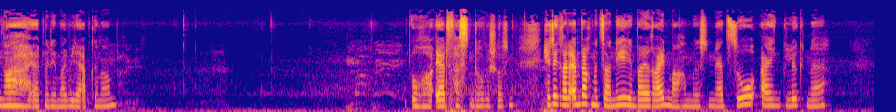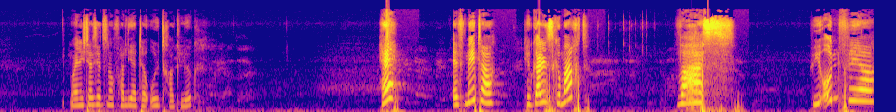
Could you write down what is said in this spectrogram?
Ah, er hat mir den mal wieder abgenommen. Oh, er hat fast ein Tor geschossen. Ich hätte gerade einfach mit Sané den Ball reinmachen müssen. Er hat so ein Glück, ne? Wenn ich das jetzt noch verliere, hat er ultra Glück. Hä? Elfmeter? Ich habe gar nichts gemacht. Was? Wie unfair.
